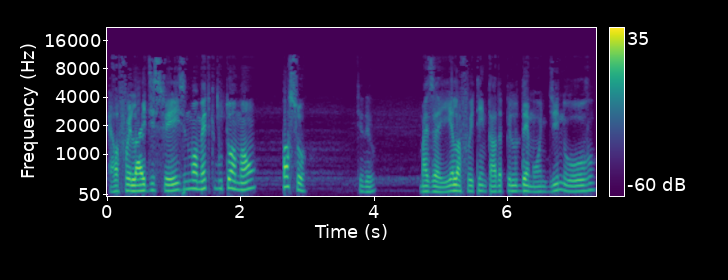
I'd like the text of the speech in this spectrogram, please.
ela foi lá e desfez, e no momento que botou a mão, passou. Entendeu? Mas aí ela foi tentada pelo demônio de novo,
